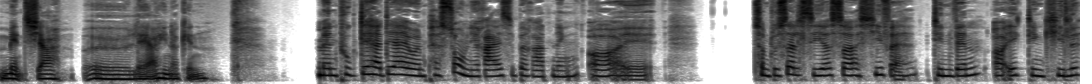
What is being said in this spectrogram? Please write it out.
mens jeg øh, lærer hende at kende. Men Puk, det her det er jo en personlig rejseberetning, og øh, som du selv siger, så er Shifa din ven og ikke din kilde.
